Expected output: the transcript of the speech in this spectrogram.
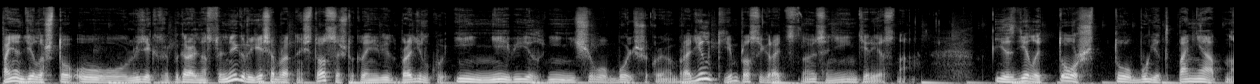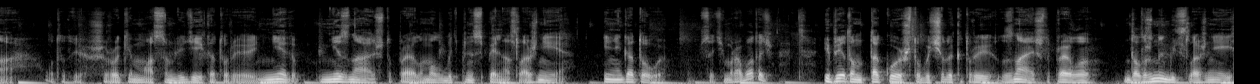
Понятное дело, что у людей, которые играли настольные игры, есть обратная ситуация, что когда они видят бродилку и не видят в ней ничего больше, кроме бродилки, им просто играть становится неинтересно. И сделать то, что будет понятно вот этой широким массам людей, которые не, не знают, что правила могут быть принципиально сложнее и не готовы с этим работать, и при этом такое, чтобы человек, который знает, что правила должны быть сложнее.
